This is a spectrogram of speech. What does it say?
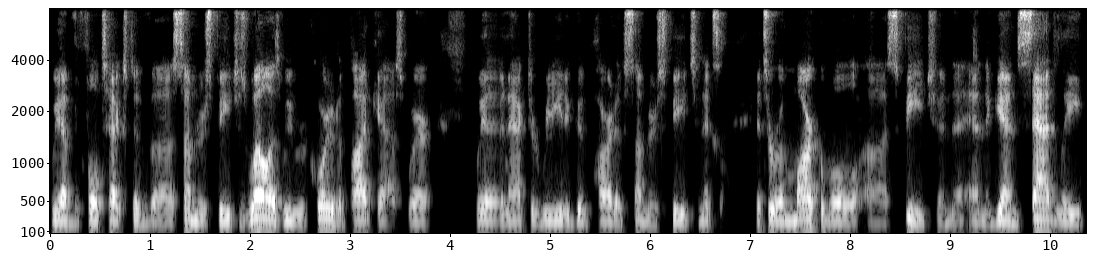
We have the full text of Sumner's speech, as well as we recorded a podcast where we had an actor read a good part of Sumner's speech, and it's it's a remarkable speech, and and again, sadly.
